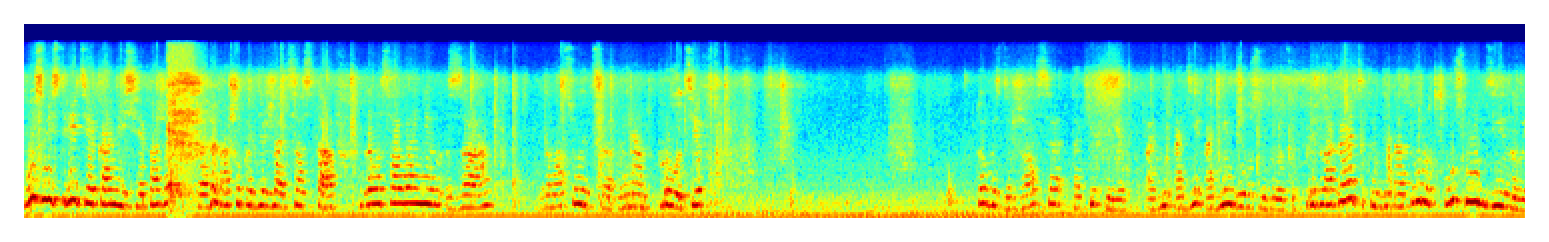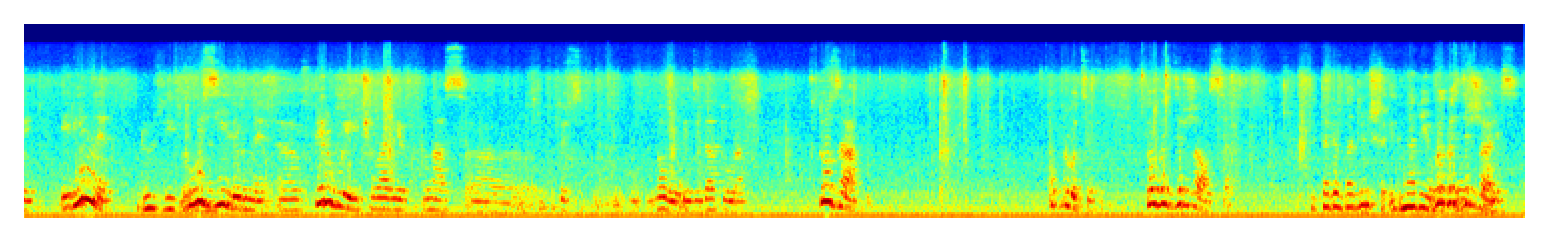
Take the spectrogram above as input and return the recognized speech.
83-я комиссия. Пожалуйста, прошу поддержать состав голосованием за. Голосуется вариант против. Кто воздержался, таких нет. Один, один, один голос не против. Предлагается кандидатура Хуснудиновой Ирины Грузиль. Грузилевны. Э, Впервые человек у нас, э, то есть новая кандидатура. Кто за? Кто против? Кто воздержался? Виталий Владимирович игнорирует. Вы воздержались.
